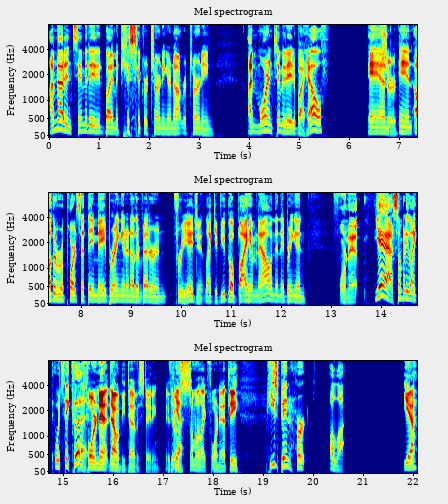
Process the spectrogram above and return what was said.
I'm not intimidated by McKissick returning or not returning. I'm more intimidated by health and Sure. and other reports that they may bring in another veteran free agent. Like if you go buy him now and then they bring in, Fournette. yeah, somebody like which they could. Well, Fournette, that would be devastating if it Yeah. was someone like Fournette. The He's been hurt a lot. Yeah,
